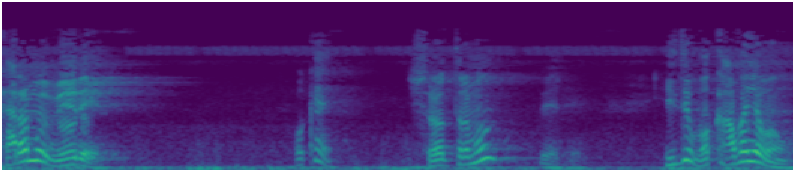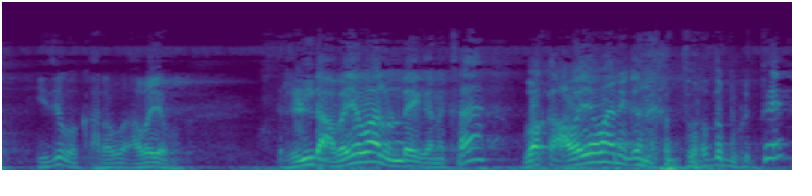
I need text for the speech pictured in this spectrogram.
కరము వేరే. ఓకే. శ్రోత్రము వేరే. ఇది ఒక అవయవం. ఇది ఒక అవయవం. రెండు అవయవాలు ఉన్నాయి గనక ఒక అవయవాన్ని గనక దురద పుడితే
